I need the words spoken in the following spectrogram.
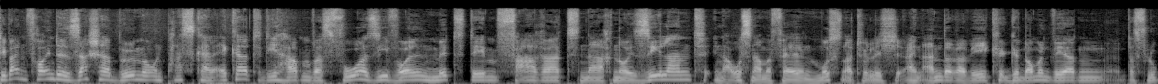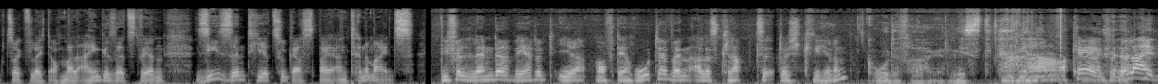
Die beiden Freunde Sascha Böhme und Pascal Eckert, die haben was vor. Sie wollen mit dem Fahrrad nach Neuseeland. In Ausnahmefällen muss natürlich ein anderer Weg genommen werden, das Flugzeug vielleicht auch mal eingesetzt werden. Sie sind hier zu Gast bei Antenne Mainz. Wie viele Länder werdet ihr auf der Route, wenn alles klappt, durchqueren? Gute Frage. Mist. Wir Ah, haben- okay, tut mir leid.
